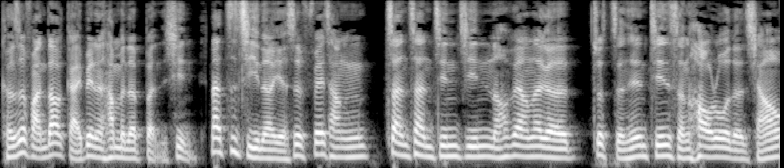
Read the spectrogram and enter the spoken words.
可是反倒改变了他们的本性。那自己呢，也是非常战战兢兢，然后非常那个。就整天精神耗弱的，想要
